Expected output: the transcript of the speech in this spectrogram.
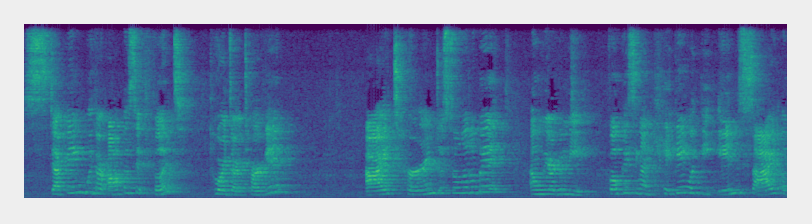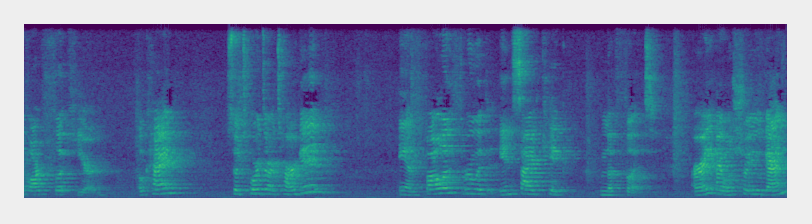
stepping with our opposite foot towards our target. I turn just a little bit, and we are gonna be focusing on kicking with the inside of our foot here, okay? So towards our target, and follow through with the inside kick from the foot. All right, I will show you again.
